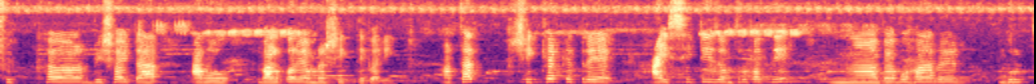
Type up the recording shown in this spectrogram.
শিক্ষার বিষয়টা আরও ভালো করে আমরা শিখতে পারি। অর্থাৎ শিক্ষার ক্ষেত্রে আইসিটি যন্ত্রপাতির ব্যবহারের গুরুত্ব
